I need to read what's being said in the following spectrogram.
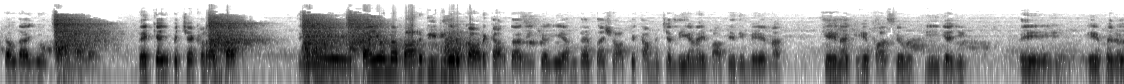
ਤੇ ਨਿਕਲਦਾ ਜੀ ਪਾਉਣ ਵਾਲਾ ਦੇਖਿਆ ਜੀ ਪਿੱਛੇ ਖੜਾ ਤੇ ਤਾਂ ਹੀ ਉਹ ਮੈਂ ਬਾਹਰ ਵੀਡੀਓ ਰਿਕਾਰਡ ਕਰਦਾ ਨਹੀਂ ਕਿਉਂਕਿ ਅੰਦਰ ਤਾਂ ਸ਼ਾਪ 'ਚ ਕੰਮ ਚੱਲੀ ਜਾਣਾ ਜੀ ਬਾਬੇ ਦੀ ਮਿਹਰ ਨਾਲ। ਕਿਸੇ ਨਾ ਕਿਸੇ ਪਾਸੇ ਉਹ ਠੀਕ ਹੈ ਜੀ। ਤੇ ਇਹ ਫਿਰ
